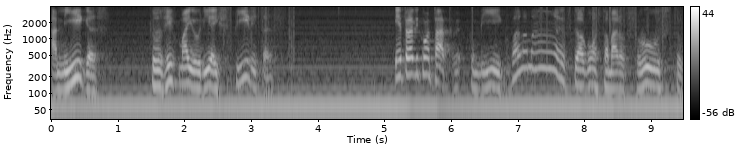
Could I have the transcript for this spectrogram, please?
amigas, inclusive maioria espíritas, entraram em contato comigo. Fala, mas alguns tomaram susto.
